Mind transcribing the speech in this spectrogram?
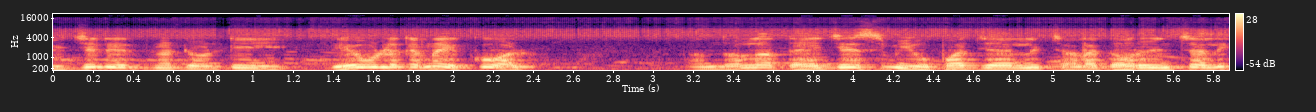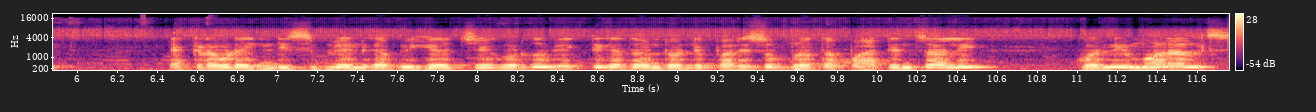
విద్య నేర్పినటువంటి దేవుళ్ళ కన్నా ఎక్కువ వాళ్ళు. అందువల్ల దయచేసి మీ ఉపాధ్యాయుల్ని చాలా గౌరవించాలి. ఎక్కడ కూడా ఇండిసిప్లిన్గా బిహేవ్ చేయకూడదు. వ్యక్తిగతమైనటువంటి పరిశుభ్రత పాటించాలి. కొన్ని మోరల్స్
